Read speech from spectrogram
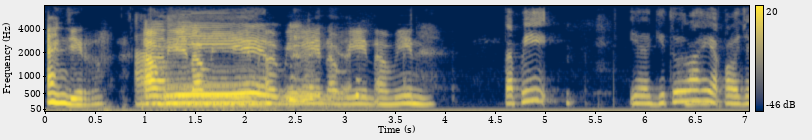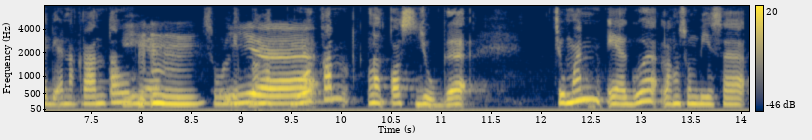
Anjir. Amin amin Amin. amin amin. Tapi ya gitulah ya kalau jadi anak rantau Iya. Sulit Iya. banget. Gua kan ngekos juga. Cuman ya gua langsung bisa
